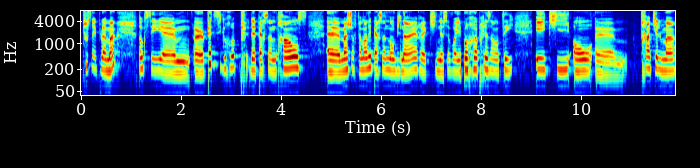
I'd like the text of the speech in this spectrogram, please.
tout simplement. Donc, c'est euh, un petit groupe de personnes trans, majoritairement des personnes non binaires, qui ne se voyaient pas représentées et qui ont tranquillement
